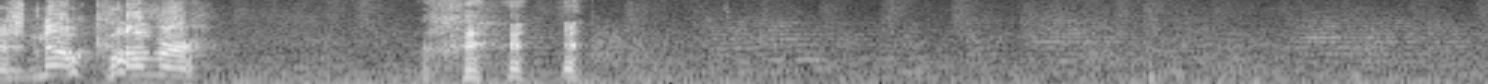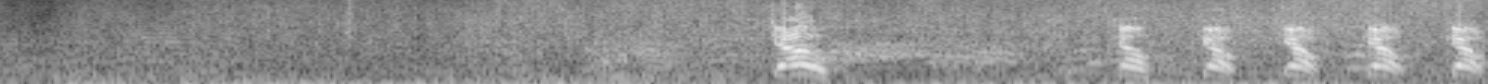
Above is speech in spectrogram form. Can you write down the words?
There's no cover! Go! Go, go, go, go, go!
